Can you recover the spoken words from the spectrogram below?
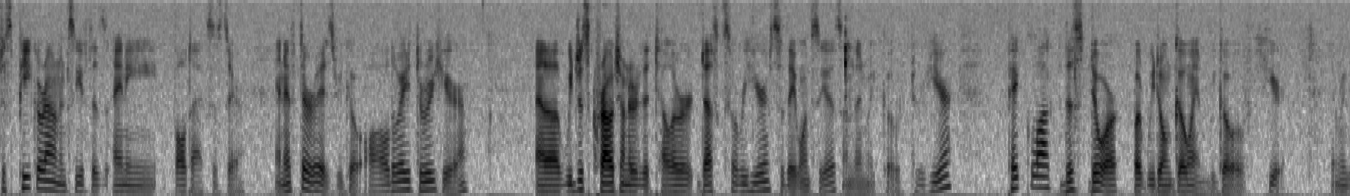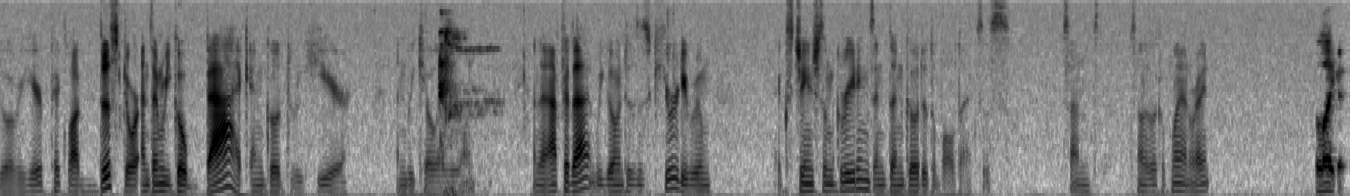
Just peek around and see if there's any vault access there. And if there is, we go all the way through here. Uh, we just crouch under the teller desks over here, so they won't see us, and then we go through here. Pick lock this door, but we don't go in. We go over here. Then we go over here, pick lock this door, and then we go back and go through here. And we kill everyone. And then after that, we go into the security room, exchange some greetings, and then go to the vault access. Sounds sounds like a plan, right? I like it.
